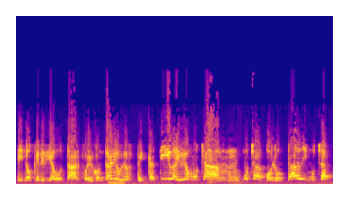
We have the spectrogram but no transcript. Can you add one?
de, no querer ir a votar. Por el contrario, mm. veo expectativa y veo mucha mm, mucha voluntad y mucha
